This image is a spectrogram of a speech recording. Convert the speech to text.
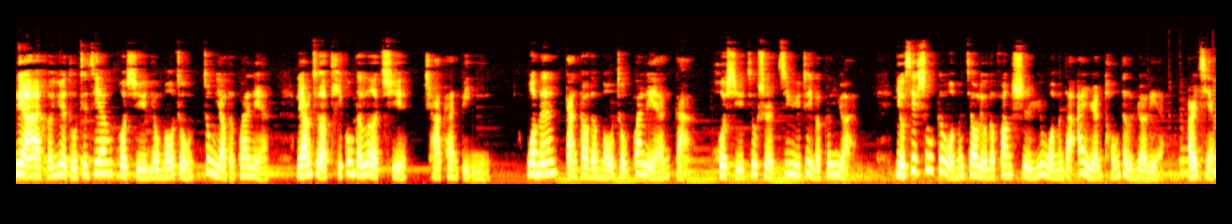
恋爱和阅读之间或许有某种重要的关联，两者提供的乐趣差堪比拟。我们感到的某种关联感。或许就是基于这个根源，有些书跟我们交流的方式与我们的爱人同等热烈，而且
